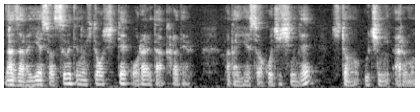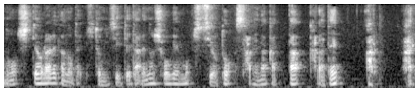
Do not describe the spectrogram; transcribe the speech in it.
なぜならイエスは全ての人を知っておられたからである。またイエスはご自身で人のうちにあるものを知っておられたので人について誰の証言も必要とされなかったからである。はい、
